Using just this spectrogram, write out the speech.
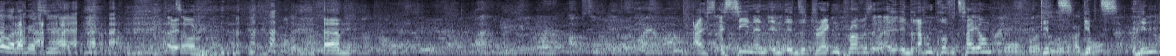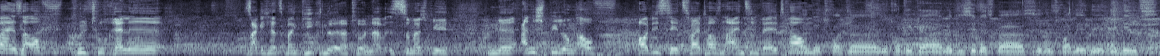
Et voilà, merci. That's all. um, I've I've seen in, in, in the Dragon Prophecy, äh, in Drachenprophezeiung gibt's, gibt's Hinweise auf kulturelle, sage ich jetzt mal Geek-Natur. Da ist zum Beispiel eine Anspielung auf Odyssey 2001 im Weltraum. Deux, trois, euh, deux, trois trucs à l'Odyssée de l'espace des, des, des hints.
